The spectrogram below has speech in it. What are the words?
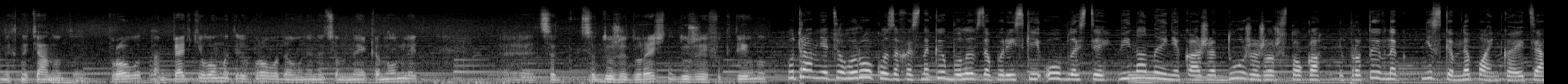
в них натягнуто провод, там 5 кілометрів проводу, вони на цьому не економлять. Це, це дуже доречно, дуже ефективно. У травні цього року захисники були в Запорізькій області. Війна нині каже дуже жорстока, і противник ні з ким не панькається.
